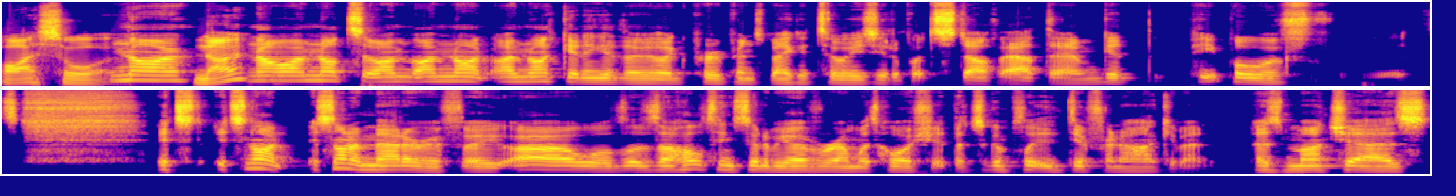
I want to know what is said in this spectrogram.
I saw No, no, No, I'm not. I'm, I'm not. I'm not getting it though. Like preprints make it too easy to put stuff out there. I'm get people with. It's, it's it's not it's not a matter of uh, oh well the, the whole thing's going to be overrun with horseshit. That's a completely different argument. As much as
